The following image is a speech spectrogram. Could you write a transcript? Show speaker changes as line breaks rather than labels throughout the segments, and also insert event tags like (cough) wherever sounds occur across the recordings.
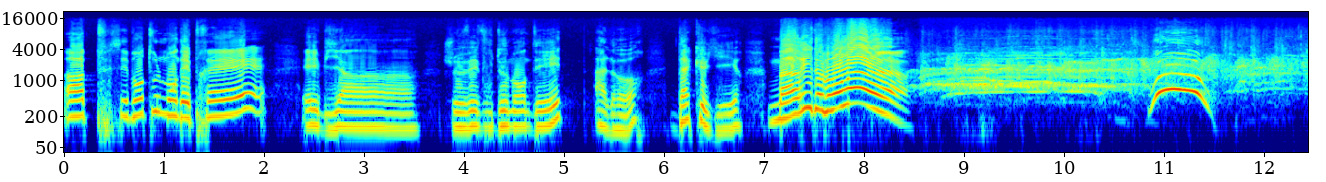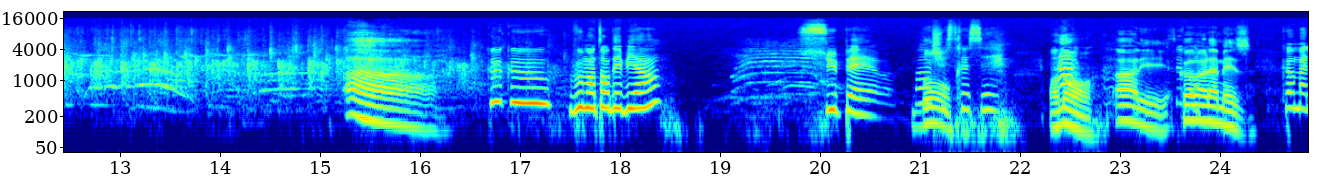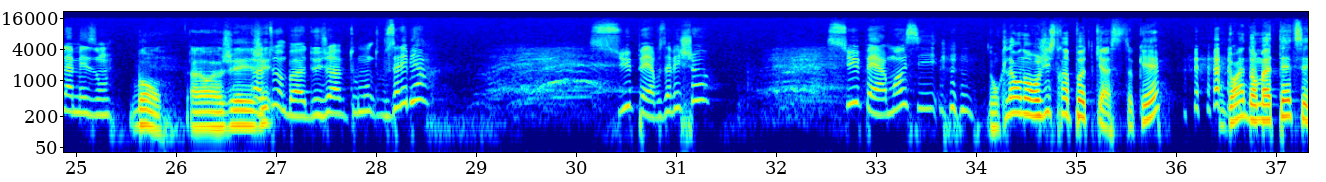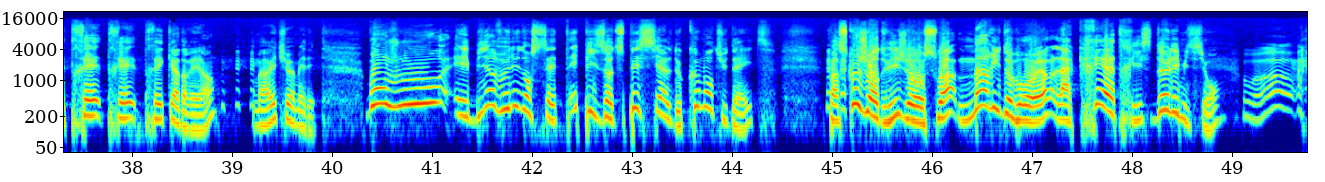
Hop, c'est bon, tout le monde est prêt Eh bien, je vais vous demander alors d'accueillir Marie de Brouwer Ah
Coucou, vous m'entendez bien? Super. Oh,
Bon.
je suis stressée.
Oh non, allez,
C'est
comme
bon.
à la messe.
Comme à la maison.
Bon, alors j'ai...
Attends, bah, déjà, tout le monde. Vous allez bien? Super. Vous avez chaud? Super, moi aussi. (laughs)
Donc là, on enregistre un podcast, ok? Dans ma tête, c'est très, très, très cadré. hein. Marie, tu vas m'aider. Bonjour et bienvenue dans cet épisode spécial de Comment tu dates Parce qu'aujourd'hui, je reçois Marie de Brouwer, la créatrice de l'émission.
Wow. (laughs)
